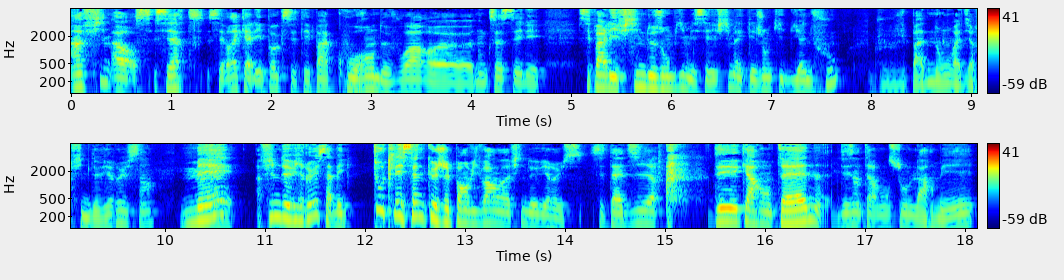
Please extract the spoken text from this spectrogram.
un film. Alors certes, c'est vrai qu'à l'époque c'était pas courant de voir. euh, donc ça c'est les. C'est pas les films de zombies, mais c'est les films avec les gens qui deviennent fous. J'ai pas de nom, on va dire film de virus. Hein. Mais un film de virus avec toutes les scènes que j'ai pas envie de voir dans un film de virus. C'est-à-dire des quarantaines, des interventions de l'armée,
